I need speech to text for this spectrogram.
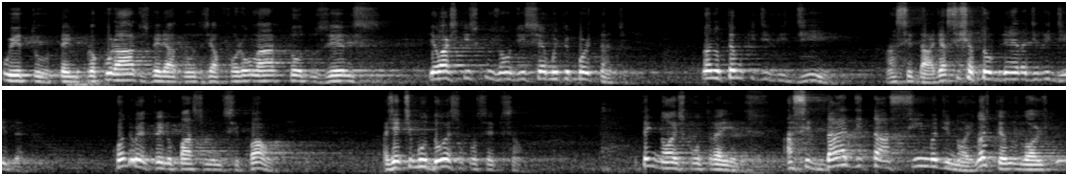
O Ito tem me procurado, os vereadores já foram lá, todos eles. Eu acho que isso que o João disse é muito importante. Nós não temos que dividir a cidade. A Chateaubriand era dividida. Quando eu entrei no Paço Municipal, a gente mudou essa concepção. Tem nós contra eles. A cidade está acima de nós. Nós temos, lógico,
